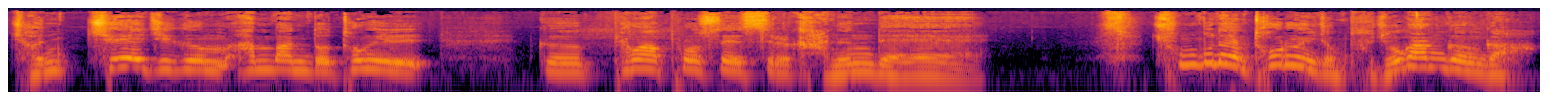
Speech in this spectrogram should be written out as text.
전체 지금 한반도 통일 그 평화 프로세스를 가는데 충분한 토론이 좀 부족한 건가?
